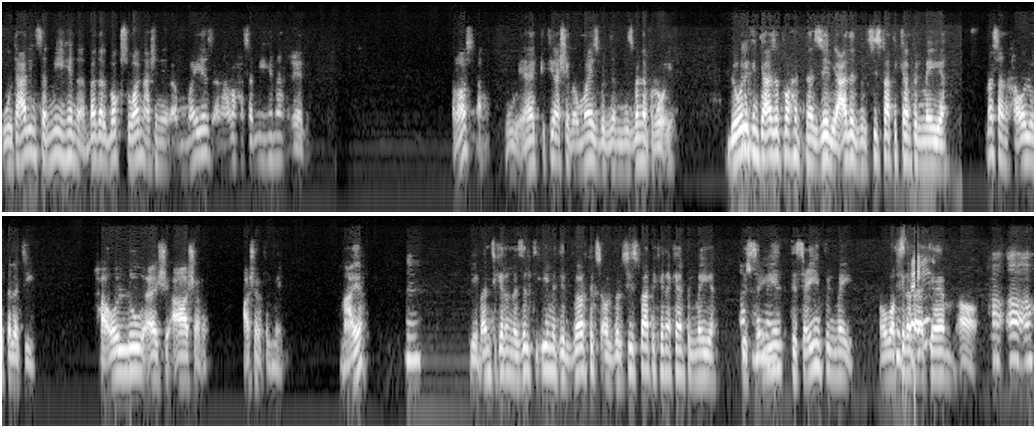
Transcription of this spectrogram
وتعالي نسميه هنا بدل box 1 عشان يبقى مميز أنا هروح أسميه هنا غاده خلاص؟ أهو. وايهات كتير عشان يبقى مميز بالنسبة لنا في الرؤية. بيقول لك أنت عايزة تروحي تنزلي عدد ال vertices بتاعتك كام في المية؟ مثلا هقول له 30 هقول له 10 10% معايا. يبقى أنت كده نزلت قيمة ال vertex أو ال vertices بتاعتك هنا كام في المية؟ 90 90% هو كده بقى 90 كام؟ آه. آه آه آه.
